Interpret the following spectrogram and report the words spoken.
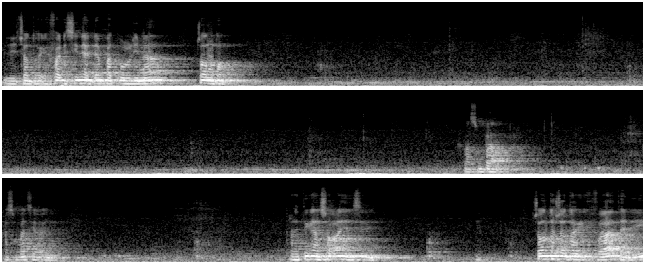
Jadi contoh ikhfa di sini ada 45 contoh. Kelas 4 kelas 4 siapa ini? Perhatikan soalnya di sini. Contoh-contoh ikhfa tadi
